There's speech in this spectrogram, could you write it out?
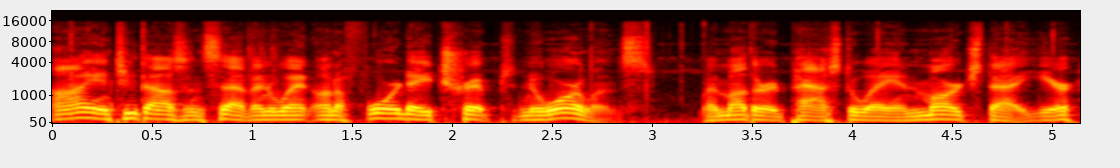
I, in 2007, went on a four-day trip to New Orleans. My mother had passed away in March that year,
